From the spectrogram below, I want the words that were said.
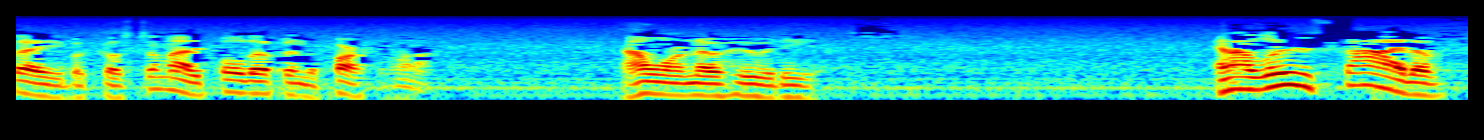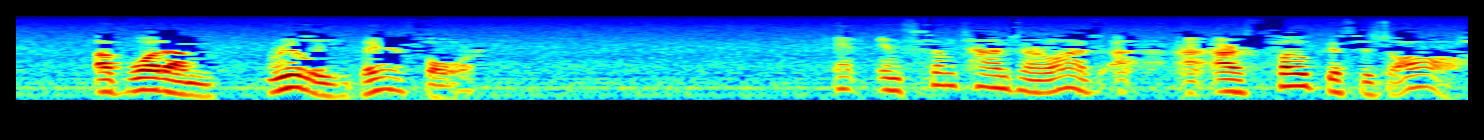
say because somebody pulled up in the parking lot. I want to know who it is, and I lose sight of of what I'm really there for. And, and sometimes in our lives, our focus is off.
